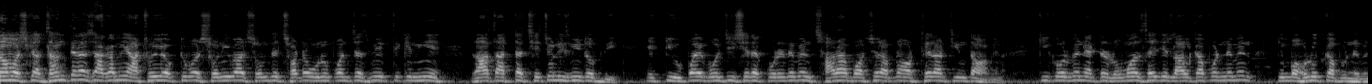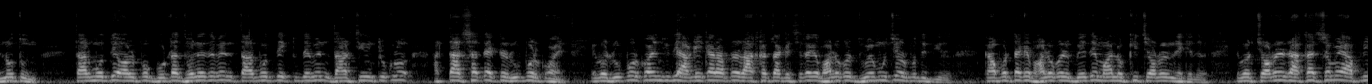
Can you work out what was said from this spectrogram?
নমস্কার। ধানতেরাস আগামী আঠেরোই অক্টোবর শনিবার সন্ধ্যে ছটা উনপঞ্চাশ মিনিট থেকে নিয়ে রাত আটটা ছেচল্লিশ মিনিট অবধি। একটি উপায় বলছি, সেটা করে নেবেন। সারা বছর আপনার অর্থের আর চিন্তা হবে না। কি করবেন? একটা রোমাল সাইজের লাল কাপড় নেবেন কিংবা হলুদ কাপড় নেবেন, নতুন। তার মধ্যে অল্প গোটা ধনে দেবেন, তার মধ্যে একটু দেবেন দারচিনি টুকরো আর তার সাথে একটা রুপোর কয়েন। এবার রুপোর কয়েন যদি আগেকার আপনার রাখা থাকে, সেটাকে ভালো করে ধুয়ে মুছে ওর দিয়ে দেবেন। কাপড়টাকে ভালো করে বেঁধে মা লক্ষ্মী চরণে রেখে দেবেন। এবার চরণে রাখার সময় আপনি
